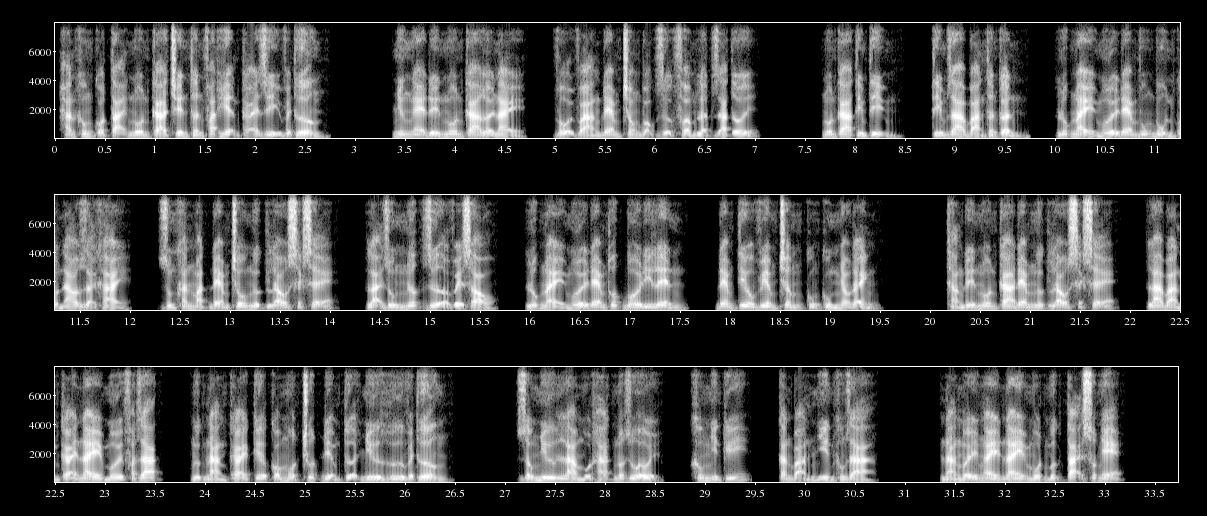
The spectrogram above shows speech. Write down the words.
Hắn không có tại nôn ca trên thân phát hiện cái gì vết thương. Nhưng nghe đến nôn ca lời này, vội vàng đem trong bọc dược phẩm lật ra tới. Nôn ca tìm tìm, tìm ra bản thân cần, lúc này mới đem vũng bùn quần áo giải khai, dùng khăn mặt đem chỗ ngực lau sạch sẽ, lại dùng nước rửa về sau, lúc này mới đem thuốc bôi đi lên, đem tiêu viêm châm cũng cùng nhau đánh. Thẳng đến nôn ca đem ngực lau sạch sẽ, la bản cái này mới phát giác, ngực nàng cái kia có một chút điểm tựa như hư vết thương. Giống như là một hạt nốt ruồi, không nhìn kỹ, căn bản nhìn không ra. Nàng mấy ngày nay một mực tại sốt nhẹ.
